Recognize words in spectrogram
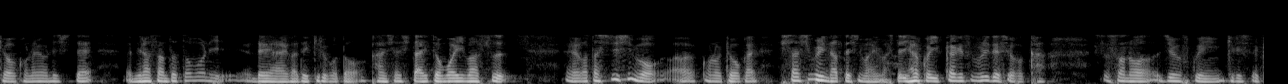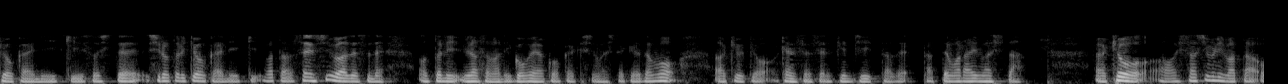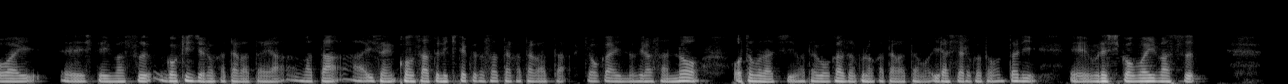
今日このようにして皆さんと共に恋愛ができることを感謝したいと思います。私自身もこの教会久しぶりになってしまいまして、約1ヶ月ぶりでしょうか。その純福音キリスト教会に行き、そして白鳥教会に行き、また先週はですね、本当に皆様にご迷惑をおかけしましたけれども、急遽、ケン先生にピンチヒッターで立ってもらいました。今日、久しぶりにまたお会いしています、ご近所の方々や、また以前コンサートに来てくださった方々、教会員の皆さんのお友達、またご家族の方々もいらっしゃること本当に嬉しく思います。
